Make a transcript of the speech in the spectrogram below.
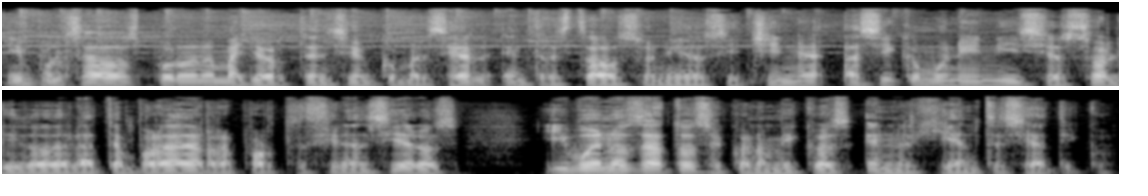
impulsados por una mayor tensión comercial entre Estados Unidos y China, así como un inicio sólido de la temporada de reportes financieros y buenos datos económicos en el gigante asiático.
